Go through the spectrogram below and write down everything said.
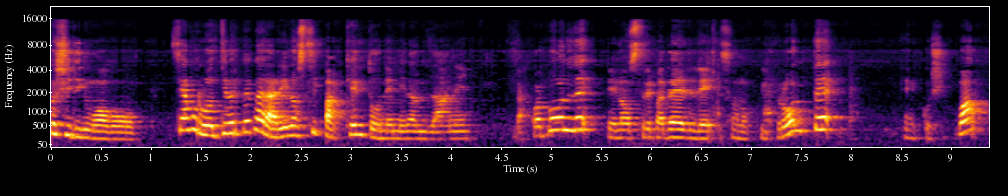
Eccoci di nuovo, siamo pronti per preparare i nostri paccheri tonno e melanzane. L'acqua bolle, le nostre padelle sono qui pronte, eccoci qua.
